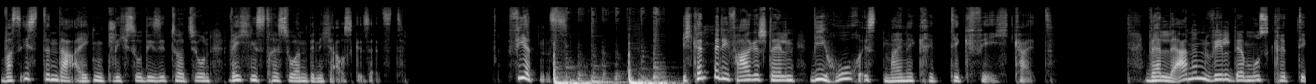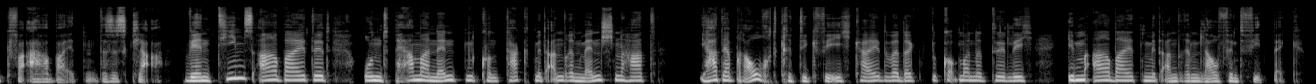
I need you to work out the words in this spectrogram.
was ist denn da eigentlich so die Situation, welchen Stressoren bin ich ausgesetzt? Viertens. Ich könnte mir die Frage stellen, wie hoch ist meine Kritikfähigkeit? Wer lernen will, der muss Kritik verarbeiten, das ist klar. Wer in Teams arbeitet und permanenten Kontakt mit anderen Menschen hat, ja, der braucht Kritikfähigkeit, weil da bekommt man natürlich im Arbeiten mit anderen laufend Feedback.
